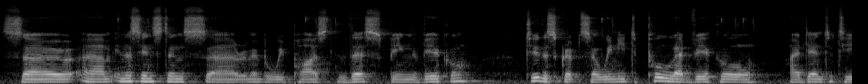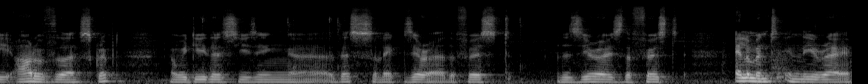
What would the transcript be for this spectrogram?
So um, in this instance, uh, remember we passed this being the vehicle to the script, so we need to pull that vehicle identity out of the script, and we do this using uh, this select zero. The first, the zero is the first element in the array.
